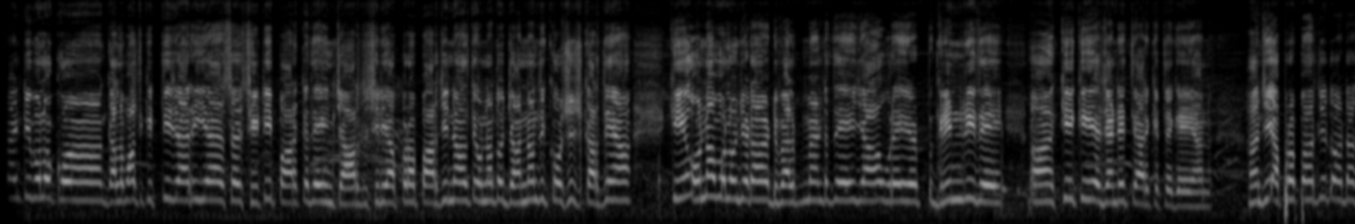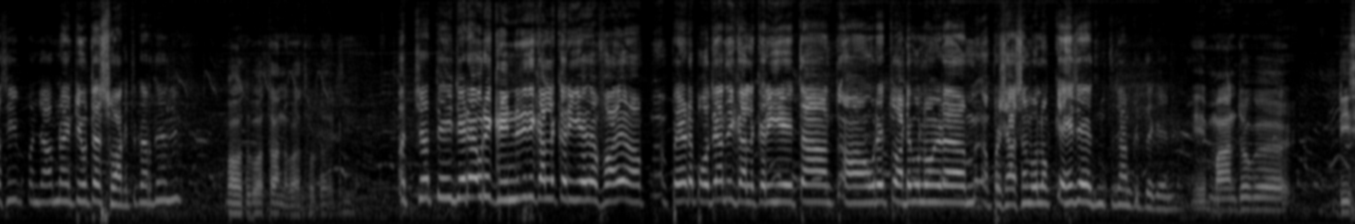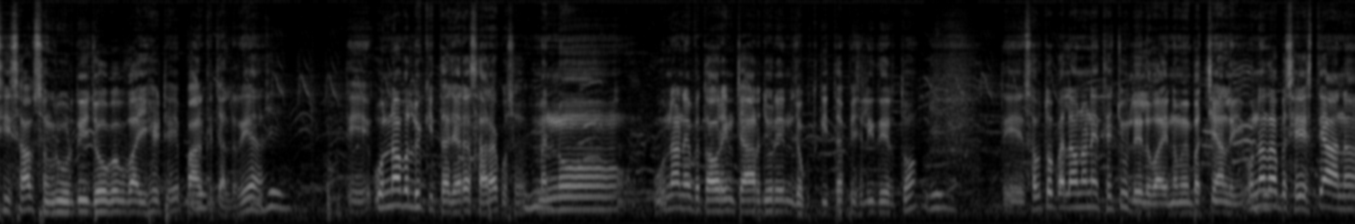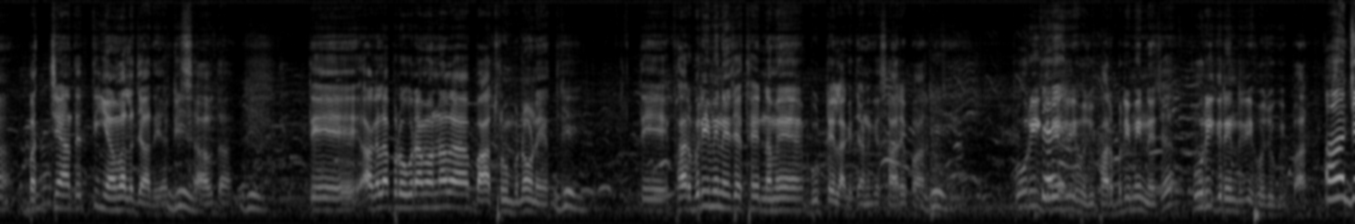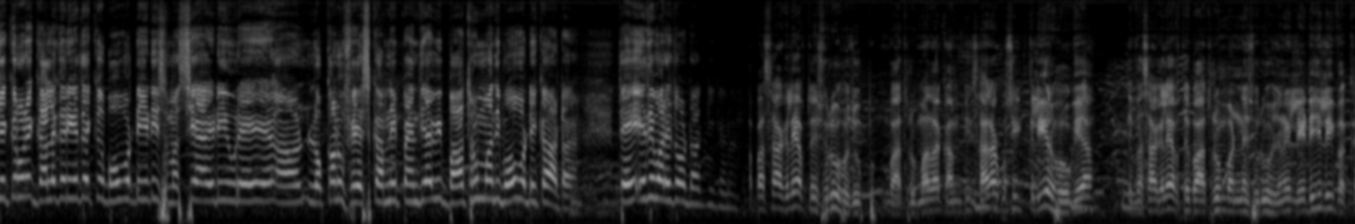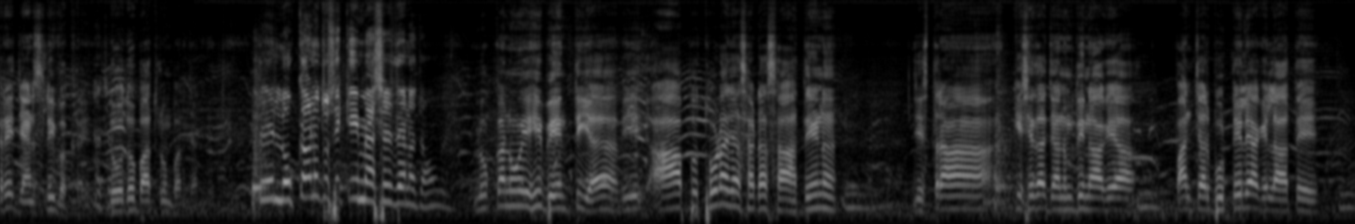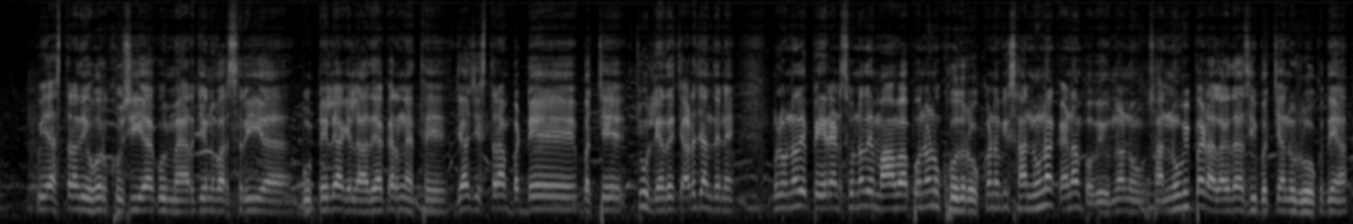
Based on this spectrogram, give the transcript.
90 ਵੱਲੋਂ ਕੋ- ਗੱਲਬਾਤ ਕੀਤੀ ਜਾ ਰਹੀ ਹੈ ਇਸ ਸਿਟੀ ਪਾਰਕ ਦੇ ਇੰਚਾਰਜ ਸ਼੍ਰੀ ਅਪਰਾਪਾਰ ਜੀ ਨਾਲ ਤੇ ਉਹਨਾਂ ਤੋਂ ਜਾਣਨ ਦੀ ਕੋਸ਼ਿਸ਼ ਕਰਦੇ ਹਾਂ ਕਿ ਉਹਨਾਂ ਵੱਲੋਂ ਜਿਹੜਾ ਡਿਵੈਲਪਮੈਂਟ ਦੇ ਜਾਂ ਉਰੇ ਗ੍ਰੀਨਰੀ ਦੇ ਅ, ਕੀ ਕੀ ਏਜੰਡੇ ਤਿਆਰ ਕੀਤੇ ਗਏ ਹਨ ਹਾਂਜੀ ਅਪਰਾਪਾਰ ਜੀ ਤੁਹਾਡਾ ਅਸੀਂ ਪੰਜਾਬ 90 ਉੱਤੇ ਸਵਾਗਤ ਕਰਦੇ ਹਾਂ ਜੀ ਬਹੁਤ ਬਹੁਤ ਧੰਨਵਾਦ ਤੁਹਾਡਾ ਜੀ ਅੱਛਾ ਤੇ ਜਿਹੜਾ ਉਰੇ ਗ੍ਰੀਨਰੀ ਦੀ ਗੱਲ ਕਰੀਏ ਜਾਂ ਫਾ- ਅ, ਪੇੜ ਪੌਦਿਆਂ ਦੀ ਗੱਲ ਕਰੀਏ ਤਾਂ ਉਰੇ ਤੁਹਾਡੇ ਵੱਲੋਂ ਜਿਹੜਾ ਪ੍ਰਸ਼ਾਸਨ ਵੱਲੋਂ ਕਿਹੋ ਜਿਹੇ ਇੰਤਜ਼ਾਮ ਕੀਤੇ ਗਏ ਨੇ? ਇਹ ਮਾਨਯੋਗ ਡੀਸੀ ਸਾਹਿਬ ਸੰਗਰੂਰ ਦੀ ਯੋਗ ਅਗਵਾਈ ਹੇਠ ਇਹ ਪਾਰਕ ਚੱਲ ਰਿਹਾ। ਜੀ। ਤੇ ਉਹਨਾਂ ਵੱਲੋਂ ਕੀਤਾ ਜਾ ਰਿਹਾ ਸਾਰਾ ਕੁਝ ਮੈਨੂੰ ਉਹਨਾਂ ਨੇ ਬਤੌਰ ਇੰਚਾਰਜ ਉਰੇ ਨਿਯੁਕਤ ਕੀਤਾ ਪਿਛਲੀ ਦੇਰ ਤੋਂ। ਜੀ। ਤੇ ਸਭ ਤੋਂ ਪਹਿਲਾਂ ਉਹਨਾਂ ਨੇ ਇੱਥੇ ਝੂਲੇ ਲਵਾਏ ਨਵੇਂ ਬੱਚਿਆਂ ਲਈ। ਉਹਨਾਂ ਦਾ ਵਿਸ਼ੇਸ਼ ਧਿਆਨ ਬੱਚਿਆਂ ਤੇ ਧੀਆਂ ਵੱਲ ਜ਼ਿਆਦਾ ਹੈ ਡੀ ਸਾਹਿਬ ਦਾ। ਤੇ ਅਗਲਾ ਪ੍ਰੋਗਰਾਮ ਹੈ ਉਹਨਾਂ ਦਾ ਬਾਥਰੂਮ ਬਣਾਉਣੇ ਇੱਥੇ। ਜੀ। ਤੇ ਫਰਵਰੀ ਮਹੀਨੇ 'ਚ ਇੱਥੇ ਨਵੇਂ ਬੂਟੇ ਲੱਗ ਜਾਣਗੇ ਸਾਰੇ ਪਾਰਕ 'ਚ। ਪੂਰੀ ਗ੍ਰੀਨਰੀ ਹੋ ਜੂ ਫਰਵਰੀ ਮਹੀਨੇ 'ਚ ਪੂਰੀ ਗ੍ਰੀਨਰੀ ਹੋ ਜੂਗੀ ਪਾਰਕ ਅ, ਜੇਕਰ ਉਰੇ ਗੱਲ ਕਰੀਏ ਤਾਂ ਇੱਕ ਬਹੁਤ ਵੱਡੀ ਜਿਹੜੀ ਸਮੱਸਿਆ ਜਿਹੜੀ ਉਰੇ ਅ, ਲੋਕਾਂ ਨੂੰ ਫੇਸ ਕਰਨੀ ਪੈਂਦੀ ਹੈ ਵੀ ਬਾਥਰੂਮਾਂ ਦੀ ਬਹੁਤ ਵੱਡੀ ਘਾਟ ਹੈ। ਤੇ ਇਹਦੇ ਬਾਰੇ ਤੁਹਾਡਾ ਕੀ ਕਹਿਣਾ? ਬਸ ਅਗਲੇ ਹਫ਼ਤੇ ਸ਼ੁਰੂ ਹੋ ਜੂ ਬਾਥਰੂਮਾਂ ਦਾ ਕੰਮ ਵੀ ਸਾਰਾ ਕੁਝ ਕਲੀਅਰ ਹੋ ਗਿਆ। ਤੇ ਬਸ ਅਗਲੇ ਹਫ਼ਤੇ ਬਾਥਰੂਮ ਬਣਨੇ ਸ਼ੁਰੂ ਹੋ ਜਾਣਗੇ ਲੇਡੀਜ਼ ਲਈ ਵੱਖਰੇ ਜੈਂਟਸ ਲਈ ਵੱਖਰੇ। ਦੋ ਦੋ ਬਾਥਰੂਮ ਬਣ ਜਾਣਗੇ ਤੇ ਲੋਕਾਂ ਨੂੰ ਤੁਸੀਂ ਕੀ ਮੈਸੇਜ ਦੇਣਾ ਚਾਹੋਗੇ? ਲੋਕਾਂ ਨੂੰ ਇਹੀ ਬੇਨਤੀ ਹੈ ਵੀ ਆਪ ਥੋੜਾ ਜਿਹਾ ਸਾਡਾ ਸਾਥ ਦੇਣ ਜਿਸ ਤਰ੍ਹਾਂ ਕਿਸੇ ਦਾ ਜਨਮ ਦਿਨ ਆ ਗਿਆ, ਪੰਜ ਚਾਰ ਬੂਟੇ ਲਿਆ ਕੇ ਲਾਤੇ, ਕੋਈ ਇਸ ਤਰ੍ਹਾਂ ਦੀ ਹੋਰ ਖੁਸ਼ੀ ਹੈ, ਕੋਈ ਮੈਰਿਜ ਐਨਵਰਸਰੀ ਹੈ, ਬੂਟੇ ਲਿਆ ਕੇ ਲਾ ਦਿਆ ਕਰਨ ਇੱਥੇ, ਜਾਂ ਜਿਸ ਤਰ੍ਹਾਂ ਵੱਡੇ ਬੱਚੇ ਝੂਲਿਆਂ ਤੇ ਚੜ ਜਾਂਦੇ ਨੇ, ਮਤਲਬ ਉਹਨਾਂ ਦੇ ਪੇਰੈਂਟਸ ਉਹਨਾਂ ਦੇ ਮਾਪੇ ਉਹਨਾਂ ਨੂੰ ਖੁਦ ਰੋਕਣ ਵੀ ਸਾਨੂੰ ਨਾ ਕਹਿਣਾ ਪਵੇ ਉਹਨਾਂ ਨੂੰ, ਸਾਨੂੰ ਵੀ ਭੈੜਾ ਲੱਗਦਾ ਅਸੀਂ ਬੱਚਿਆਂ ਨੂੰ ਰੋਕਦੇ ਆ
